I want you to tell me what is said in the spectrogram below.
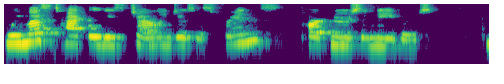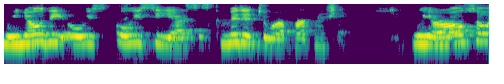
We must tackle these challenges as friends, partners, and neighbors. We know the OECS is committed to our partnership. We are also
